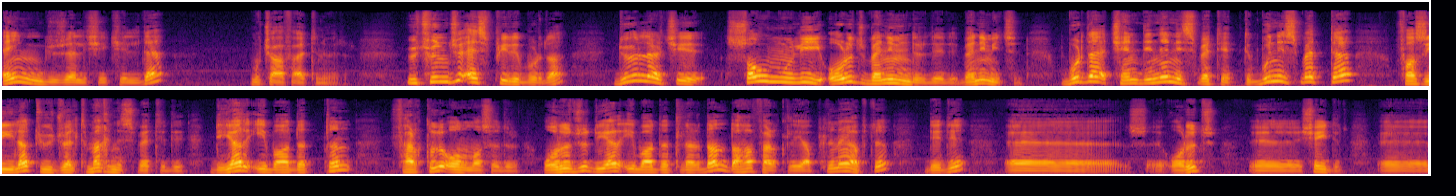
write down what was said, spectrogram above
en güzel şekilde mükafatını verir. Üçüncü espri burada. Diyorlar ki savmuli oruç benimdir dedi. Benim için. Burada kendine nispet etti. Bu nispette fazilat yüceltmek nispetidir. Diğer ibadetten farklı olmasıdır. Orucu diğer ibadetlerden daha farklı yaptı. Ne yaptı? Dedi ee, oruç e, şeydir e,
